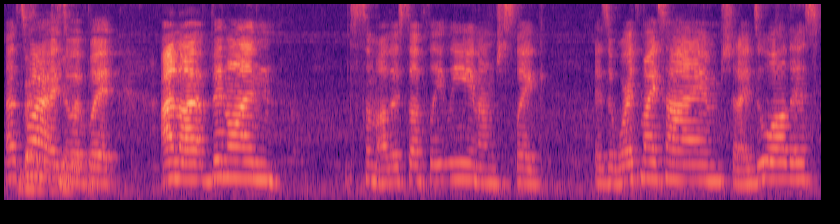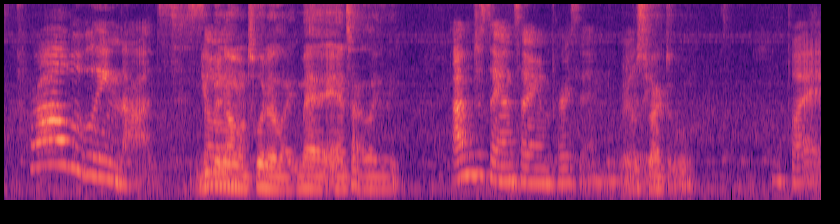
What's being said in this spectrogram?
That's why I do it. But I know I've been on some other stuff lately, and I'm just like, is it worth my time? Should I do all this? Probably not. So you've been on Twitter like mad anti lately. I'm just anti in person, really. Respectable. But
